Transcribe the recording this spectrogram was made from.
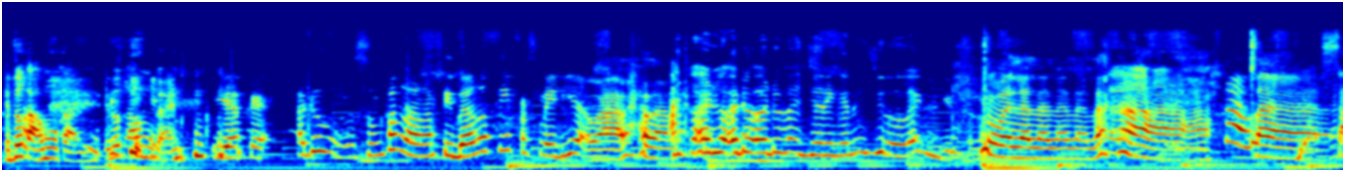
itu kamu kan? Itu kamu kan? Iya kayak aduh sumpah nggak ngerti banget nih first media. Wah lah aduh, aduh, aduh, aduh, jaringannya jelek gitu. Wah lah lah lah lah lah. Ah. Biasa.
